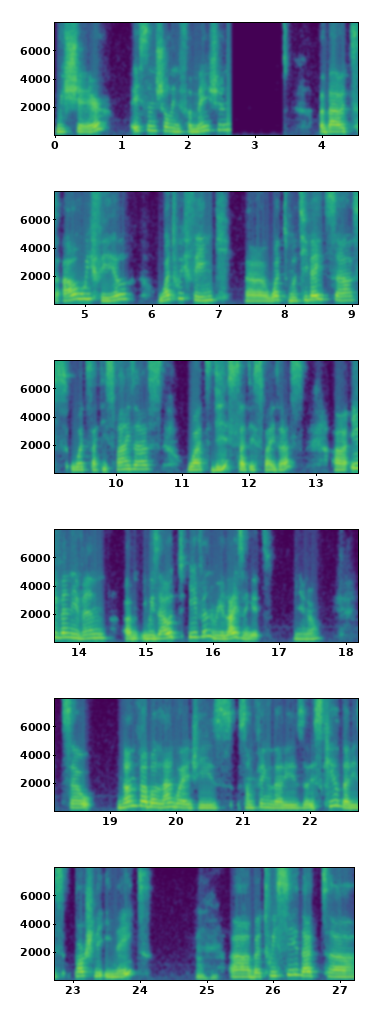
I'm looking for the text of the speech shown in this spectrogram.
we share essential information about how we feel, what we think, uh, what motivates us, what satisfies us, what dissatisfies us, uh, even even um, without even realizing it. You know, so nonverbal language is something that is a skill that is partially innate Mm-hmm. Uh, but we see that uh,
